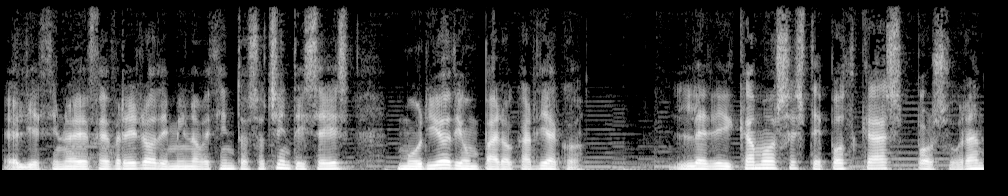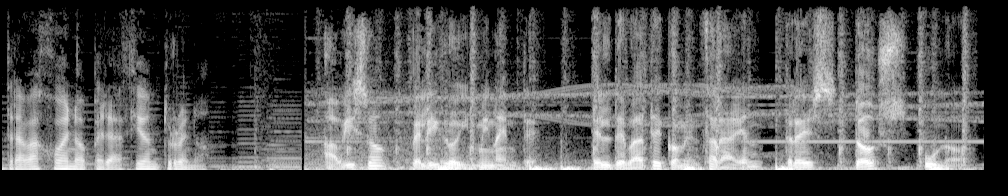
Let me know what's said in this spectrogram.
El 19 de febrero de 1986 murió de un paro cardíaco. Le dedicamos este podcast por su gran trabajo en Operación Trueno. Aviso, peligro inminente. El debate comenzará en 3, 2, 1.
